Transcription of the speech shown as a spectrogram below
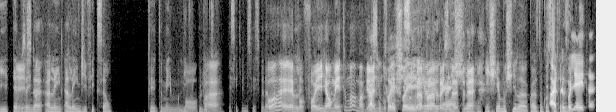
E temos isso, ainda, além, além de ficção, tem também um livro Opa. político. Esse aqui eu não sei se vai dar Porra, pra, é, pra ler. fo- foi realmente uma, uma viagem Nossa, foi- foi- Sim, pra, eu, pra, eu, pra estante, enchi, né? enchi a mochila, quase não consegui Quarta trazer. colheita.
